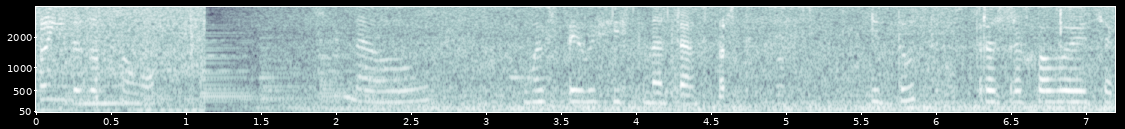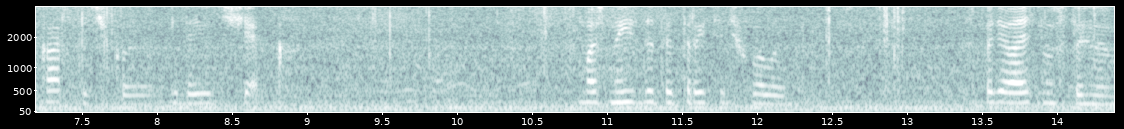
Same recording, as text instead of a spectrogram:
Що їде до цього? Hello. Ми встигли сісти на транспорт. І тут розраховуються карточкою і дають чек. Можна їздити 30 хвилин. Сподіваюсь, ми встигнемо.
